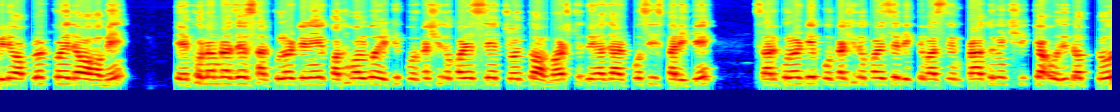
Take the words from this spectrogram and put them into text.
ভিডিও আপলোড করে দেওয়া হবে। এখন আমরা যে সার্কুলারটি নিয়ে কথা বলব, এটি প্রকাশিত করেছে চোদ্দ আগস্ট দুই হাজার পঁচিশ তারিখে। সার্কুলারটি প্রকাশিত করেছে, দেখতে পাচ্ছেন, প্রাথমিক শিক্ষা অধিদপ্তর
